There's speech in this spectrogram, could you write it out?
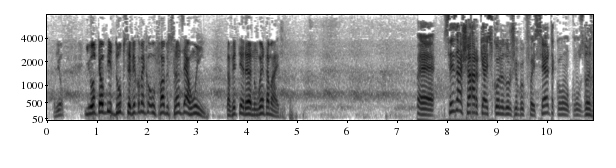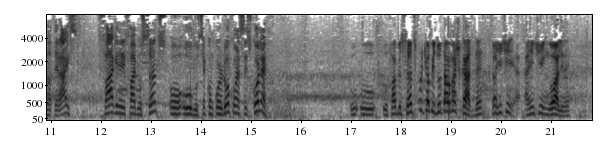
Entendeu? E outro é o Bidu, pra você ver como é que o Fábio Santos é ruim. Tá veterano, não aguenta mais. É, vocês acharam que a escolha do Luxemburgo foi certa com, com os dois laterais? Fagner e Fábio Santos? Ô, Hugo, você concordou com essa escolha? O, o, o Fábio Santos porque o Bidu tava machucado, né? Então a gente, a gente engole, né?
